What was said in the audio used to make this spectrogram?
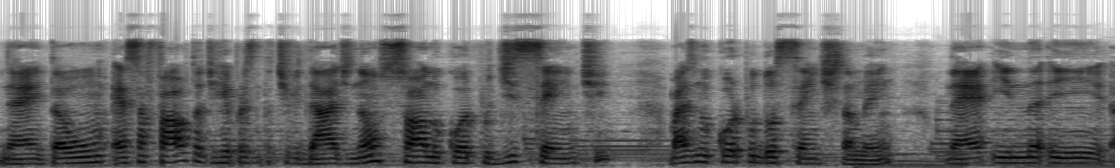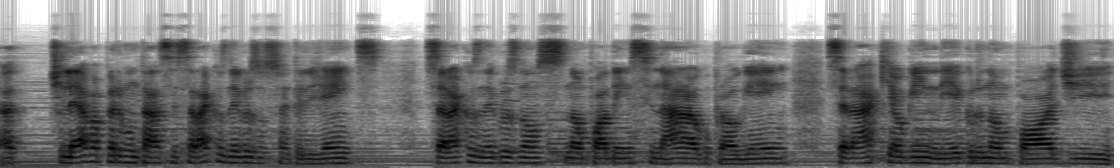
né? Então, essa falta de representatividade, não só no corpo discente, mas no corpo docente também, né? E, e a, te leva a perguntar assim: será que os negros não são inteligentes? Será que os negros não, não podem ensinar algo para alguém? Será que alguém negro não pode,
